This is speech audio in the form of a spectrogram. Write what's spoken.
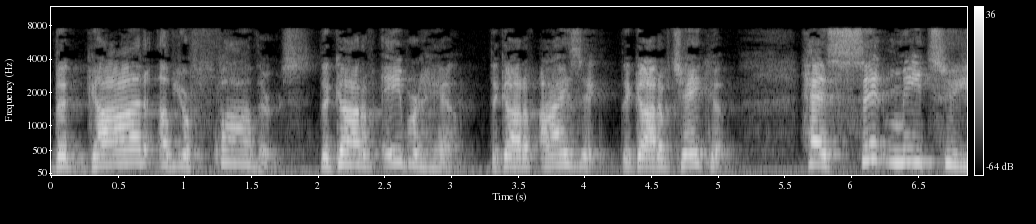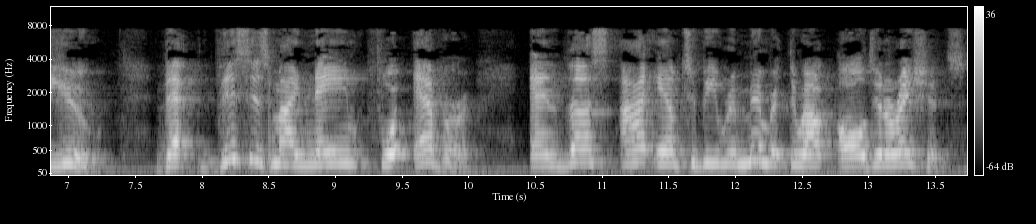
the God of your fathers, the God of Abraham, the God of Isaac, the God of Jacob, has sent me to you that this is my name forever, and thus I am to be remembered throughout all generations.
